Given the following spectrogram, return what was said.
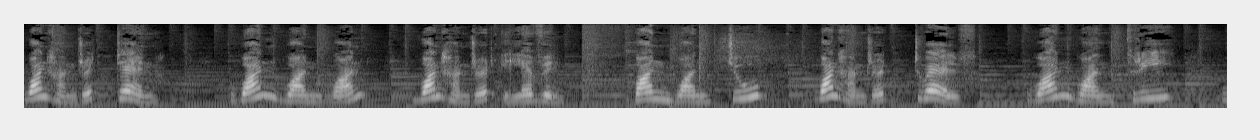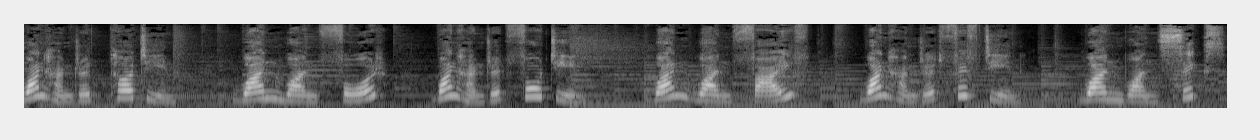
110 111 111 112 112 113 113 114 114 115 115 116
